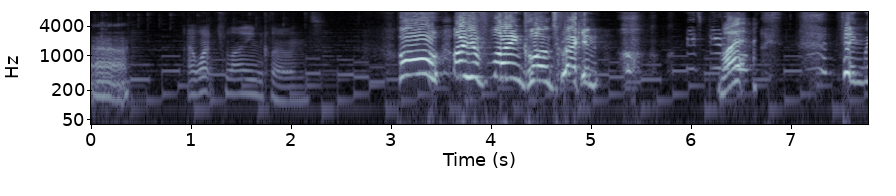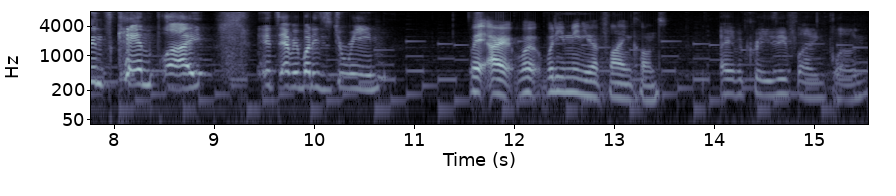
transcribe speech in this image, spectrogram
Oh. I want flying clones. Oh! Are you flying clones, Kraken? beautiful. What? Penguins can fly. It's everybody's dream. Wait, alright, what, what do you mean you have flying clones? I have a crazy flying clone.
